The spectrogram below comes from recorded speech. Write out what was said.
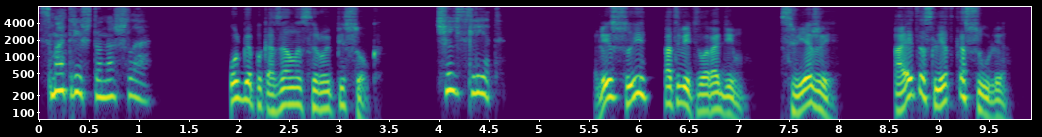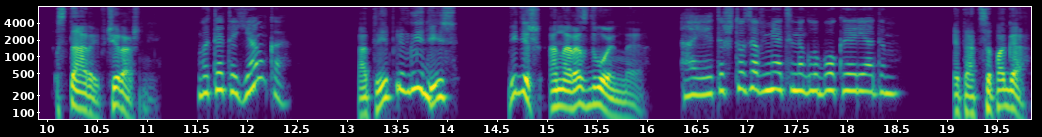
Смотри, что нашла. Ольга показала сырой песок. Чей след? Лисы, — ответил Радим. Свежий. А это след косули. Старый, вчерашний. Вот эта ямка? А ты приглядись. Видишь, она раздвоенная. А это что за вмятина глубокая рядом? Это от сапога.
